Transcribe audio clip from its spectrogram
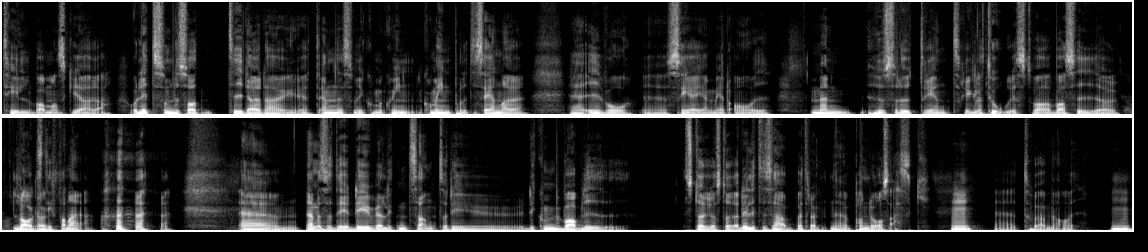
till vad man ska göra. Och lite som du sa tidigare, det här är ett ämne som vi kommer komma in, komma in på lite senare eh, i vår eh, serie med AI. Men hur ser det ut rent regulatoriskt? Vad, vad säger lagstiftarna? eh, nej, så det, det är väldigt intressant och det, det kommer bara bli större och större. Det är lite så här, vad heter det, eh, Pandoras ask, mm. Eh, tror jag med AI. Mm.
